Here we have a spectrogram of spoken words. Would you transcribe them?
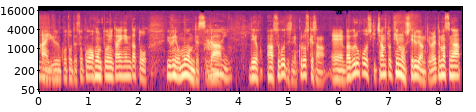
はい、いうことでそこは本当に大変だというふうに思うんですが、はいであすごいですね。黒助さん、えーバブル方式ちゃんと機能してるやんって言われてますが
